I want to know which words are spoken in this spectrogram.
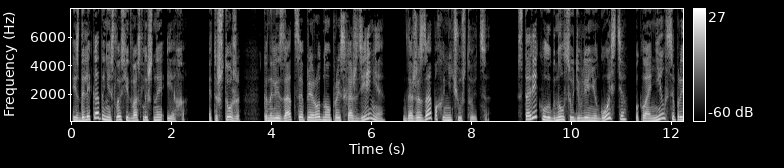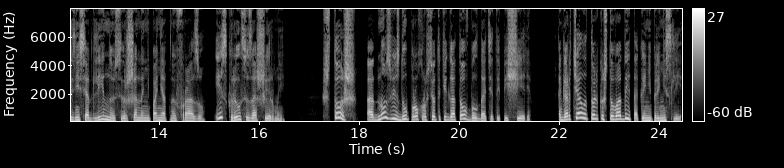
Издалека донеслось едва слышное эхо. Это что же, канализация природного происхождения? Даже запаха не чувствуется. Старик улыбнулся удивлению гостя, поклонился, произнеся длинную, совершенно непонятную фразу, и скрылся за ширмой. Что ж, одну звезду Прохор все-таки готов был дать этой пещере. Огорчало только, что воды так и не принесли.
